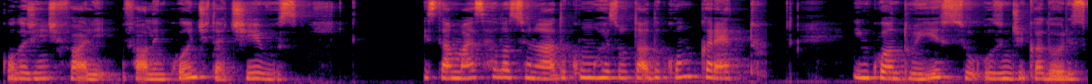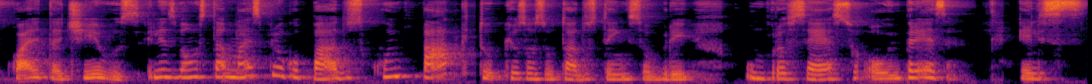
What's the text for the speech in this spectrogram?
quando a gente fala, fala em quantitativos, está mais relacionado com um resultado concreto. Enquanto isso, os indicadores qualitativos, eles vão estar mais preocupados com o impacto que os resultados têm sobre um processo ou empresa. Eles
